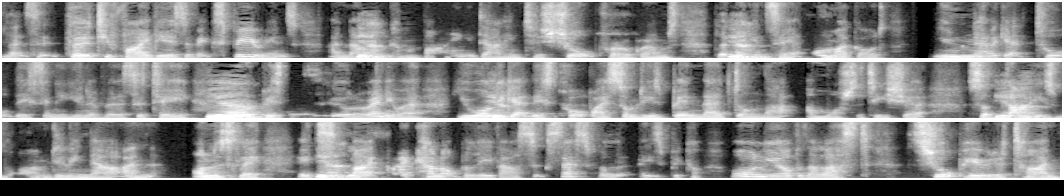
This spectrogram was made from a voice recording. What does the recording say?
let's say 35 years of experience and now yeah. i'm combining it down into short programs that yeah. they can say oh my god you never get taught this in a university yeah. or a business school or anywhere. You only get this taught by somebody who's been there done that and washed the t-shirt. So that is what i'm doing now and honestly it's like i cannot believe how successful it's become. Only over the last short period of time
